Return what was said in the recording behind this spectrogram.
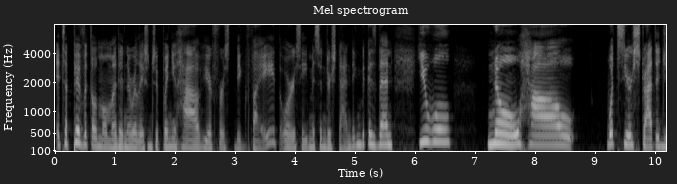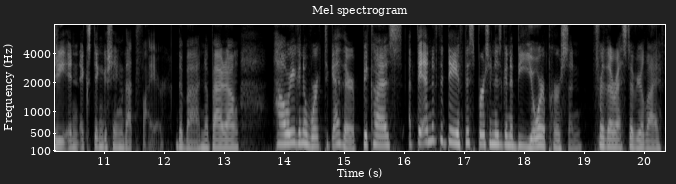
it's a pivotal moment in a relationship when you have your first big fight or say misunderstanding because then you will know how what's your strategy in extinguishing that fire, 'di ba? Na parang how are you going to work together? Because at the end of the day, if this person is going to be your person for the rest of your life,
